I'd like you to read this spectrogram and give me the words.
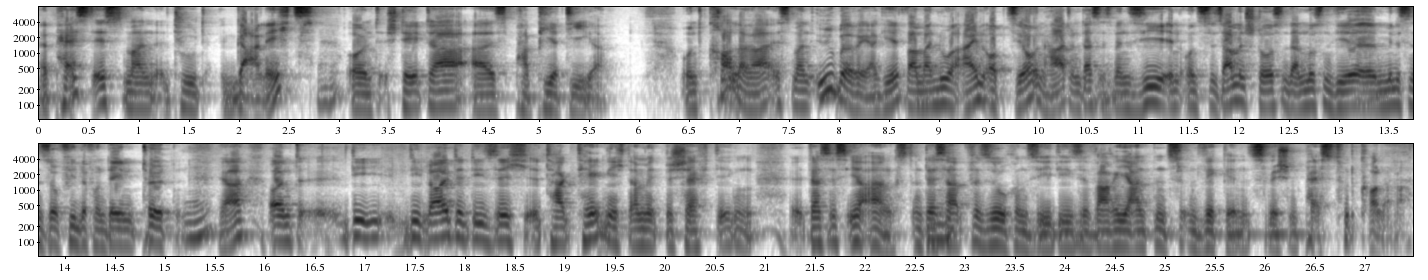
Äh, Pest ist, man tut gar nichts mhm. und steht da als Papiertiger. Und Cholera ist man überreagiert, weil man nur eine Option hat und das ist, wenn sie in uns zusammenstoßen, dann müssen wir mindestens so viele von denen töten. Mhm. Ja? Und äh, die, die Leute, die sich tagtäglich damit beschäftigen, äh, das ist ihr Angst und deshalb mhm. versuchen sie, diese Varianten zu entwickeln zwischen Pest und Cholera.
